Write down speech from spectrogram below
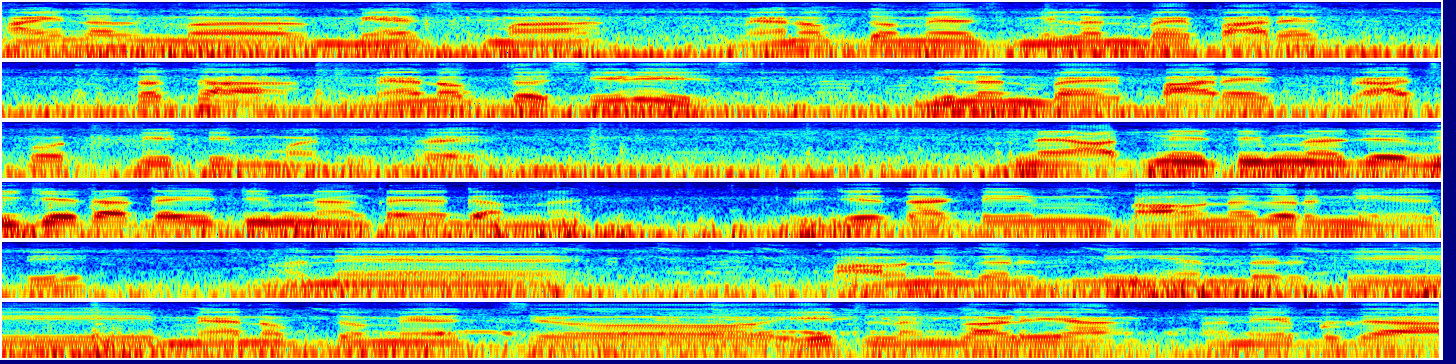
ફાઇનલમાં મેચમાં man of the match Milanbhai Parekh તથા man of the series Milanbhai Parekh રાજકોટની ટીમમાંથી થયેલ. અને આજની ટીમના જે વિજેતા કઈ ટીમના કયા ગામના છે? વિજેતા ટીમ ભાવનગરની હતી અને ભાવનગરની અંદરથી મેન ઓફ ધ મેચ હિત લંગાળિયા અને એ બધા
